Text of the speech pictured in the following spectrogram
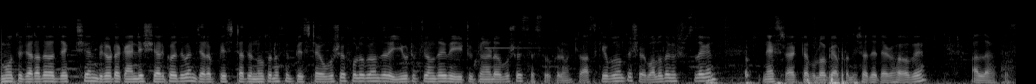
এই মুহূর্তে যারা যারা দেখছেন, ভিডিওটা কাইন্ডলি শেয়ার করে দেবেন। যারা পেজটাতে নতুন আছেন, পেজটাকে অবশ্যই ফলো করুন। যারা ইউটিউব চ্যানেল দেখেন ইউটিউব চ্যানেলটা অবশ্যই সাবস্ক্রাইব করুন। তো আজকে পর্যন্ত সবাই ভালো থাকেন, সুস্থ থাকেন। নেক্সট একটা ব্লগে আপনাদের সাথে দেখা হবে। আল্লাহ হাফেজ।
